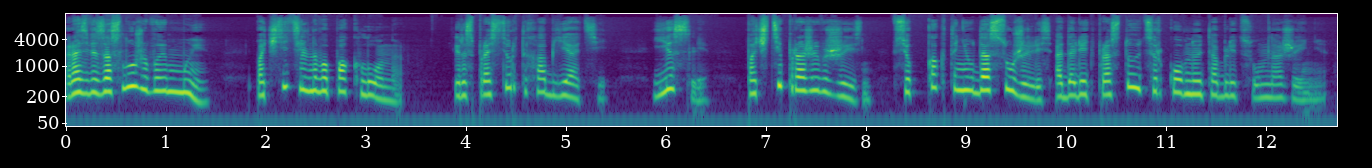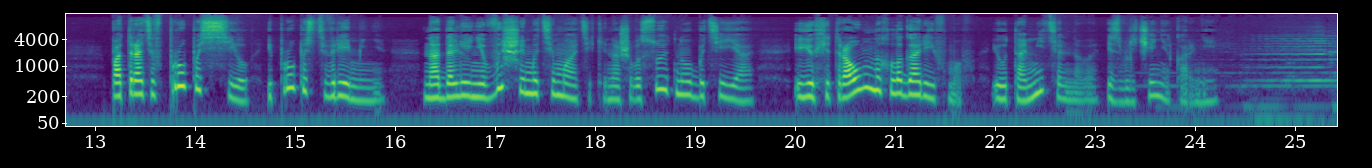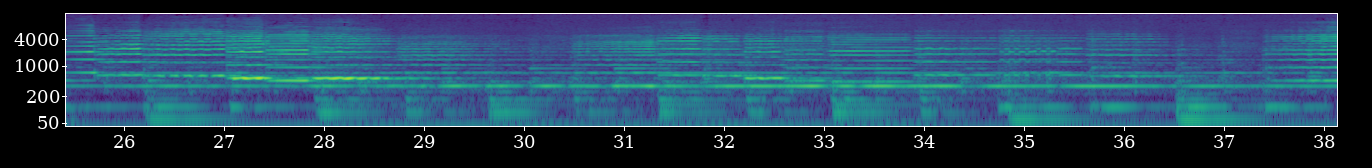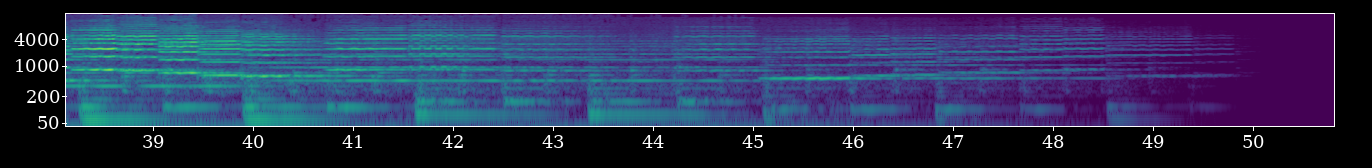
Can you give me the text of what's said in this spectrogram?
Разве заслуживаем мы почтительного поклона и распростертых объятий, если почти прожив жизнь, все как-то не удосужились одолеть простую церковную таблицу умножения, потратив пропасть сил и пропасть времени на одоление высшей математики нашего суетного бытия, ее хитроумных логарифмов и утомительного извлечения корней.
